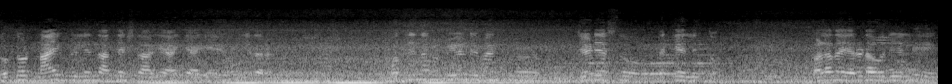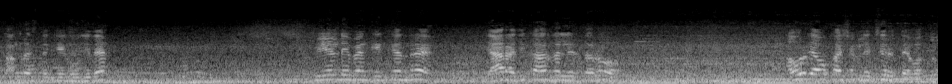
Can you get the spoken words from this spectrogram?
ದೊಡ್ಡ ದೊಡ್ಡ ನಾಯಕರು ಇಲ್ಲಿಂದ ಅಧ್ಯಕ್ಷರಾಗಿ ಆಯ್ಕೆಯಾಗಿ ಹೋಗಿದ್ದಾರೆ. ಮೊದಲಿಂದನೂ P L D bank J D S ತೆಕ್ಕೆಯಲ್ಲಿತ್ತು. ಕಳೆದ ಎರಡು ಅವಧಿಯಲ್ಲಿ ಕಾಂಗ್ರೆಸ್ ತೆಕ್ಕೆಗೆ ಹೋಗಿದೆ. ಪಿ ಎಲ್ ಡಿ ಬ್ಯಾಂಕ್ ಏಕೆಂದರೆ ಯಾರು ಅಧಿಕಾರದಲ್ಲಿರ್ತಾರೋ ಅವ್ರಿಗೆ ಅವಕಾಶಗಳು ಹೆಚ್ಚಿರುತ್ತೆ ಅವತ್ತು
